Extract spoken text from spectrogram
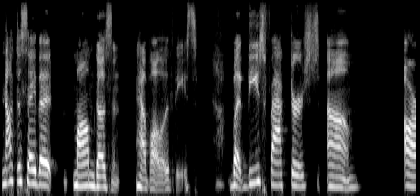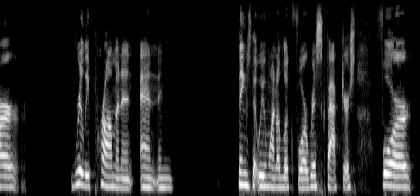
Not to say that mom doesn't have all of these. But these factors um, are really prominent and, and things that we want to look for risk factors for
